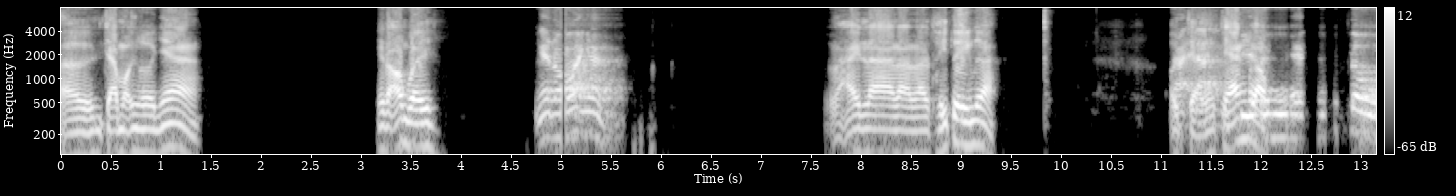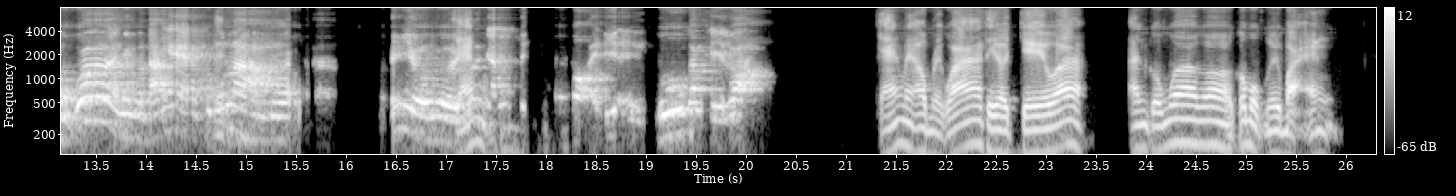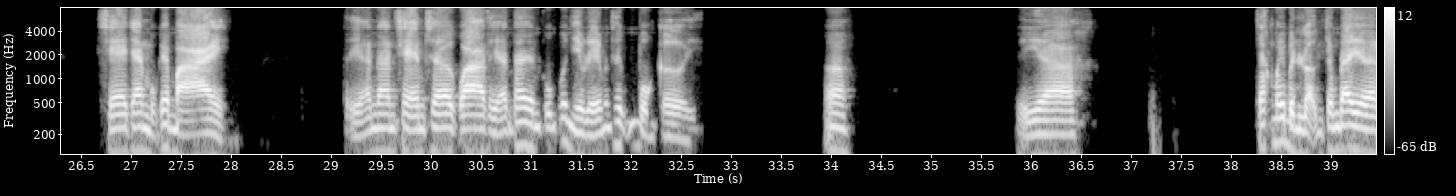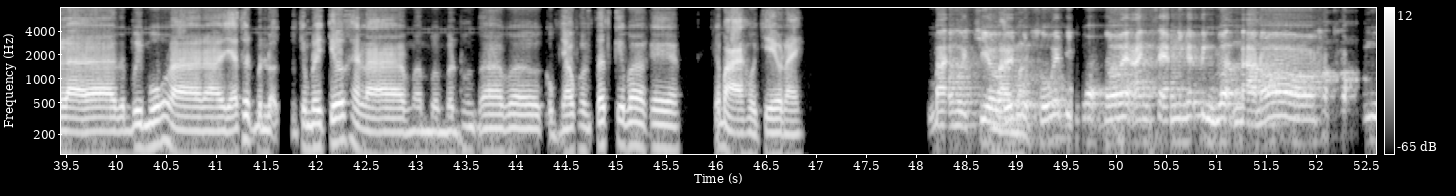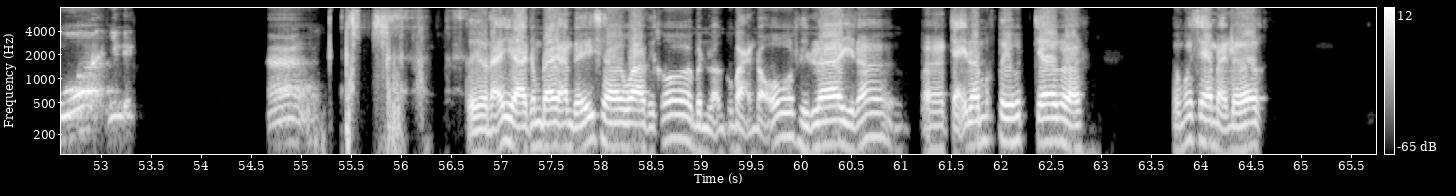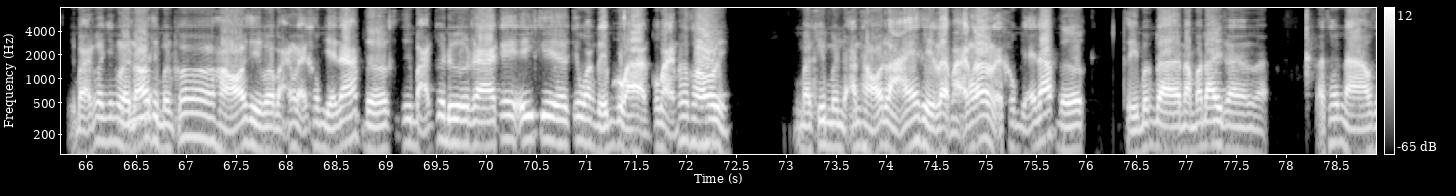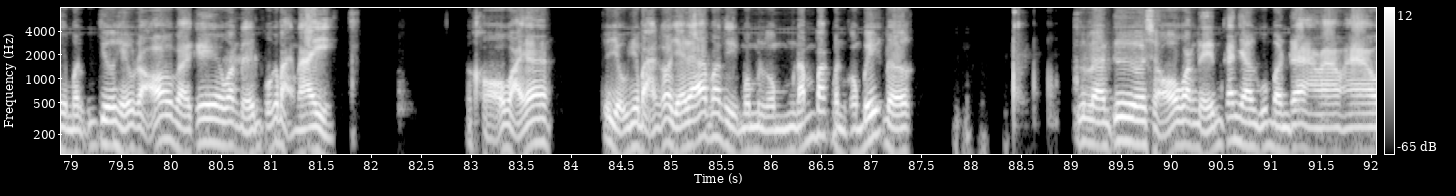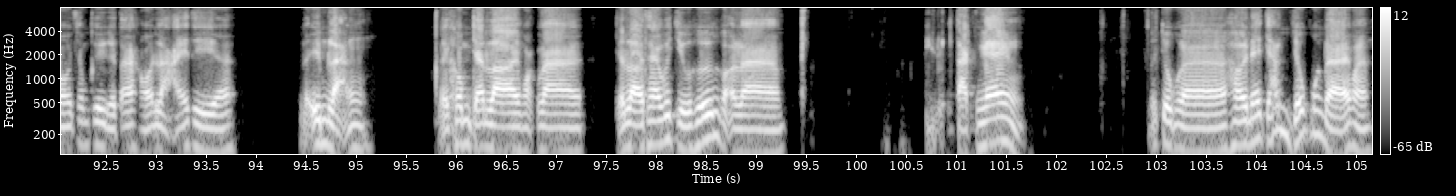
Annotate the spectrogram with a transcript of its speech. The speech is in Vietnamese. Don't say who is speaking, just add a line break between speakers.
ừ, chào mọi người nha. Nghe rõ không Vi
nghe rõ anh ơi
lại là là, là thủy tiên nữa à? Ôi trời chán không?
Đầu quá nhưng mà đáng nghe cũng muốn làm nhiều người
chán.
nhắn tin gọi điện đủ các thể loại.
Chán mấy ông này quá thì hồi chiều á anh cũng có, có một người bạn share cho anh một cái bài thì anh anh xem sơ qua thì anh thấy anh cũng có nhiều điểm anh thấy cũng buồn cười à. thì uh, chắc mấy bình luận trong đây là, là vi muốn là, là giải thích bình luận trong đây trước hay là mình mình, mình uh, cùng nhau phân tích cái cái cái bài hồi chiều này
bài hồi chiều với một số cái bình luận thôi anh xem những cái bình luận nào nó hóc hóc múa những cái à
thì hồi nãy giờ trong đây anh để ý sơ qua thì có bình luận của bạn đổ thì lê gì đó và chạy lên mất tiêu hết trơn rồi. Không có xem lại được. Thì bạn có những lời nói thì mình có hỏi thì mà bạn lại không giải đáp được. Thì bạn cứ đưa ra cái ý cái cái quan điểm của bạn của bạn đó thôi. Mà khi mình anh hỏi lại thì là bạn đó lại không giải đáp được. Thì vấn đề nằm ở đây là, là, là thế nào thì mình cũng chưa hiểu rõ về cái quan điểm của các bạn này. Nó khổ vậy á ví dụ như bạn có giải đáp á, thì mình còn nắm bắt mình còn biết được. Cứ lên cứ sổ quan điểm cá nhân của mình ra hào hào hào trong khi người ta hỏi lại thì à, là im lặng lại không trả lời hoặc là trả lời theo cái chiều hướng gọi là tạc ngang. Nói chung là hơi né tránh một chút vấn đề mà.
